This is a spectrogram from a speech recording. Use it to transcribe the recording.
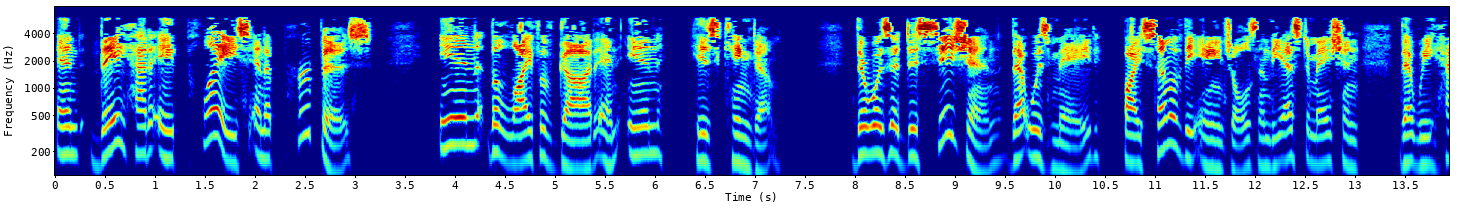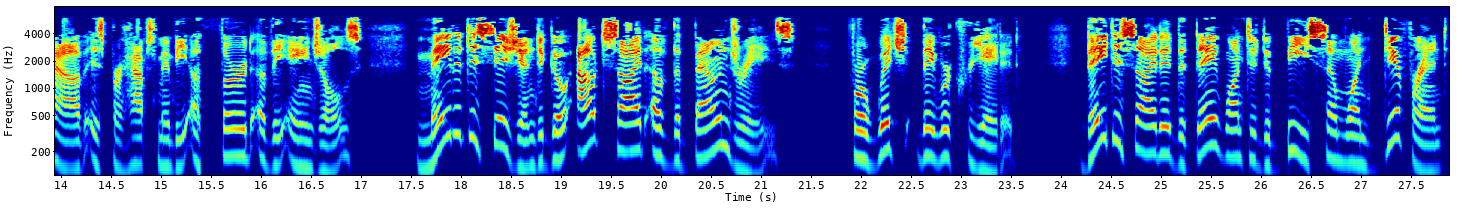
And they had a place and a purpose in the life of God and in his kingdom. There was a decision that was made by some of the angels, and the estimation that we have is perhaps maybe a third of the angels, made a decision to go outside of the boundaries for which they were created. They decided that they wanted to be someone different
